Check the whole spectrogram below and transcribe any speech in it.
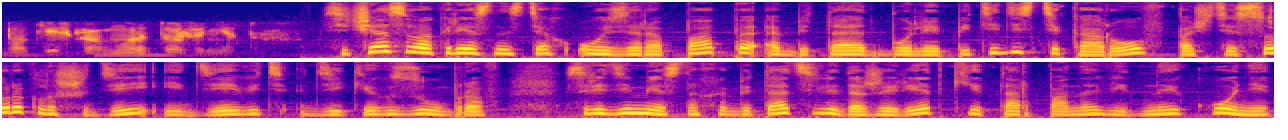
Балтийского моря тоже нету. Сейчас в окрестностях озера Папы обитает более 50 коров, почти 40 лошадей и 9 диких зубров. Среди местных обитателей даже редкие тарпановидные кони.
